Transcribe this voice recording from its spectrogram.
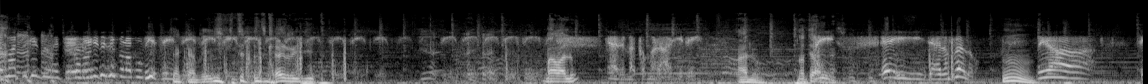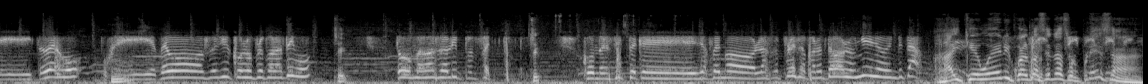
Es más chiquito de chacarrillito. Chacarrillito, chacarrillito. Babalú. Sí. Ah, no, te vayas. ey, ya Alfredo. Mm, Mira, eh, te dejo porque debo seguir con los preparativos. sí, Todo me va a salir perfecto. sí. Con decirte que ya tengo la sorpresa para todos los niños invitados. Ay, qué bueno. ¿Y cuál va a ser la sorpresa?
